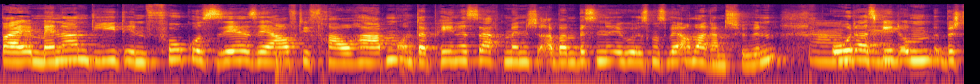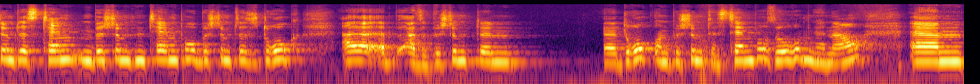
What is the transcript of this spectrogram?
bei Männern, die den Fokus sehr, sehr auf die Frau haben und der Penis sagt, Mensch, aber ein bisschen Egoismus wäre auch mal ganz schön. Oder es geht um bestimmtes ein bestimmten Tempo, bestimmtes Druck, äh, also bestimmten äh, Druck und bestimmtes Tempo, so rum, genau. Ähm,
